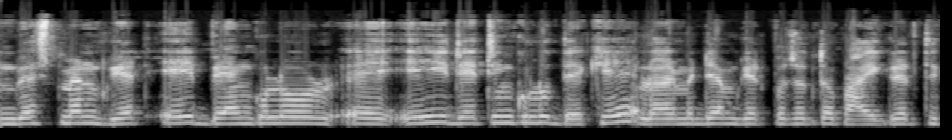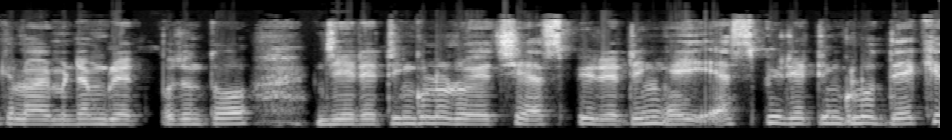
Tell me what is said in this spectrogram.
ইনভেস্টমেন্ট গ্রেড এই ব্যাংকগুলোর এই রেটিংগুলো দেখে লোয়ার মিডিয়াম গ্রেড পর্যন্ত হাই গ্রেড থেকে লোয়ার মিডিয়াম গ্রেড পর্যন্ত যে রেটিংগুলো রয়েছে এসপি রেটিং এই এসপি রেটিংগুলো দেখে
